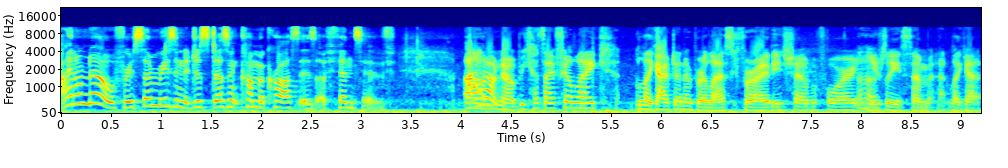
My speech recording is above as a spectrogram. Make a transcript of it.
I don't know for some reason it just doesn't come across as offensive. I Um, don't know because I feel like like I've done a burlesque variety show before. Uh-huh. Usually, some like at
